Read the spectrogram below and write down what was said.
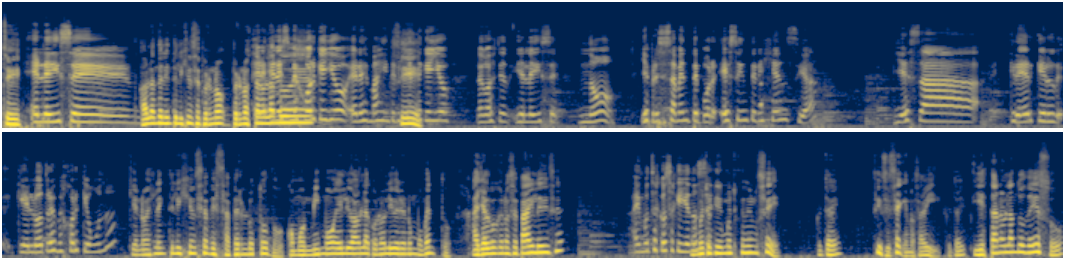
Sí, él le dice... hablan de la inteligencia, pero no, pero no están él, hablando de. mejor que yo, él es más inteligente Sí. que yo. La cuestión, y él le dice, no. Y es precisamente por esa inteligencia y esa creer que el, que el otro es mejor que uno. que no es la inteligencia de saberlo todo. Como el mismo Helio habla con Oliver en un momento. ¿Hay algo que no sepa y le dice? Hay muchas cosas que yo no Hay sé. que, mucho que yo no sé. ¿Cachai? Sí, sí sé que no sabía. ¿cachai? Y están hablando de eso.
